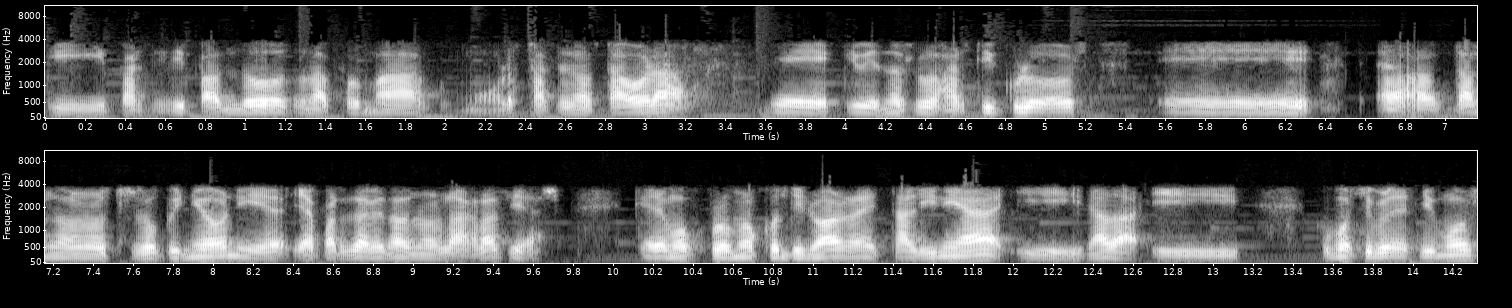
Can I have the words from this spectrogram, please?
y participando de una forma como lo está haciendo hasta ahora, escribiendo sus artículos, eh, dándonos nuestra opinión y, aparte también dándonos las gracias. Queremos por lo menos continuar en esta línea y nada, y como siempre decimos,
